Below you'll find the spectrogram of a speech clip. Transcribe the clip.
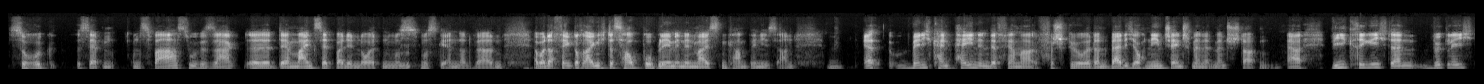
zurückseppen. Und zwar hast du gesagt, äh, der Mindset bei den Leuten muss, mhm. muss geändert werden. Aber da fängt doch eigentlich das Hauptproblem in den meisten Companies an wenn ich kein Pain in der Firma verspüre, dann werde ich auch nie ein Change Management starten. Ja, wie kriege ich dann wirklich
